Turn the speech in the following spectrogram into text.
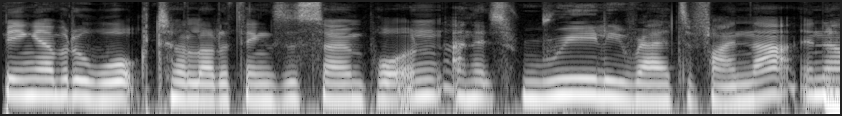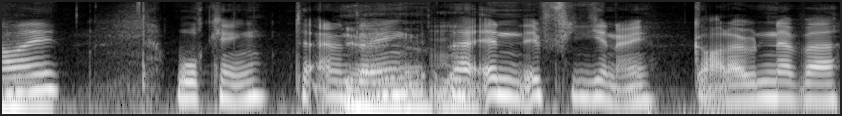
being able to walk to a lot of things is so important, and it's really rare to find that in LA. Mhm. Walking to anything, yeah. That- and if you know, God, I would never.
